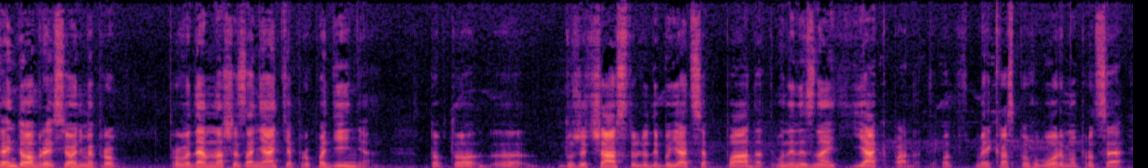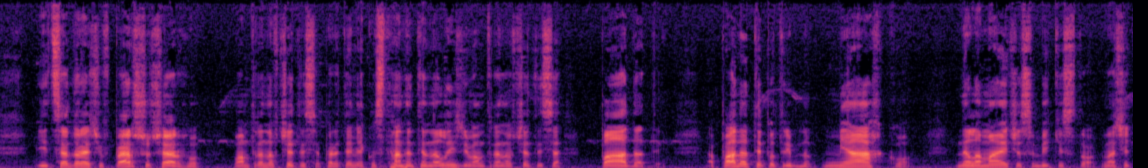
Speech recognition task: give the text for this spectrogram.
День добрий. Сьогодні ми про- проведемо наше заняття про падіння. Тобто е, дуже часто люди бояться падати, вони не знають, як падати. От ми якраз поговоримо про це. І це, до речі, в першу чергу вам треба навчитися. Перед тим, як ви станете на лижі, вам треба навчитися падати. А падати потрібно м'яко, не ламаючи собі кісток. Значить,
